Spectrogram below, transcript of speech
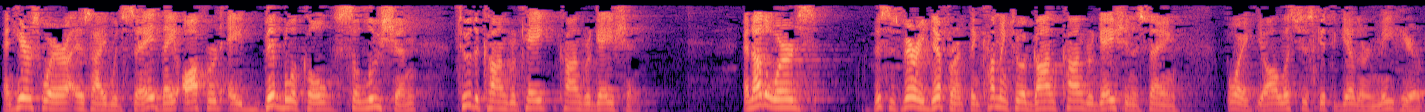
And here's where, as I would say, they offered a biblical solution to the congregation. In other words, this is very different than coming to a congregation and saying, Boy, y'all, let's just get together and meet here.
